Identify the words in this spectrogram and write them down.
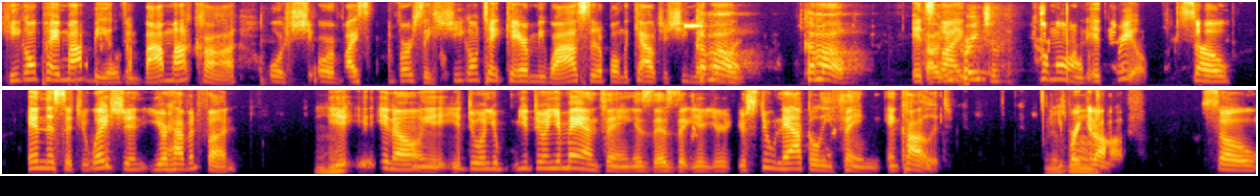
he gonna pay my bills and buy my car, or she, or vice versa. She gonna take care of me while I sit up on the couch and she make come on, money. come on. It's oh, like preaching. Come on, it's real. So in this situation, you're having fun. Mm-hmm. You, you know, you're doing your you're doing your man thing, is as the your, your your student athlete thing in college. Yes, you break ma'am. it off. So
